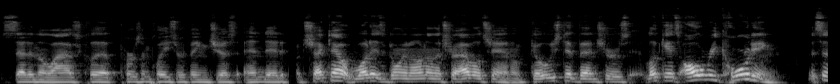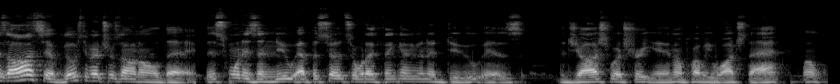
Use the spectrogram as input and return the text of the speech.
said in the last clip, person placer thing just ended. Check out what is going on on the Travel Channel. Ghost Adventures. Look, it's all recording. This is awesome. Ghost Adventures on all day. This one is a new episode, so what I think I'm gonna do is the Joshua Tree Inn. I'll probably watch that. Well,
